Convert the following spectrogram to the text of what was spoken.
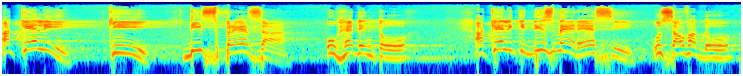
Aquele que despreza o redentor, aquele que desmerece o Salvador,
